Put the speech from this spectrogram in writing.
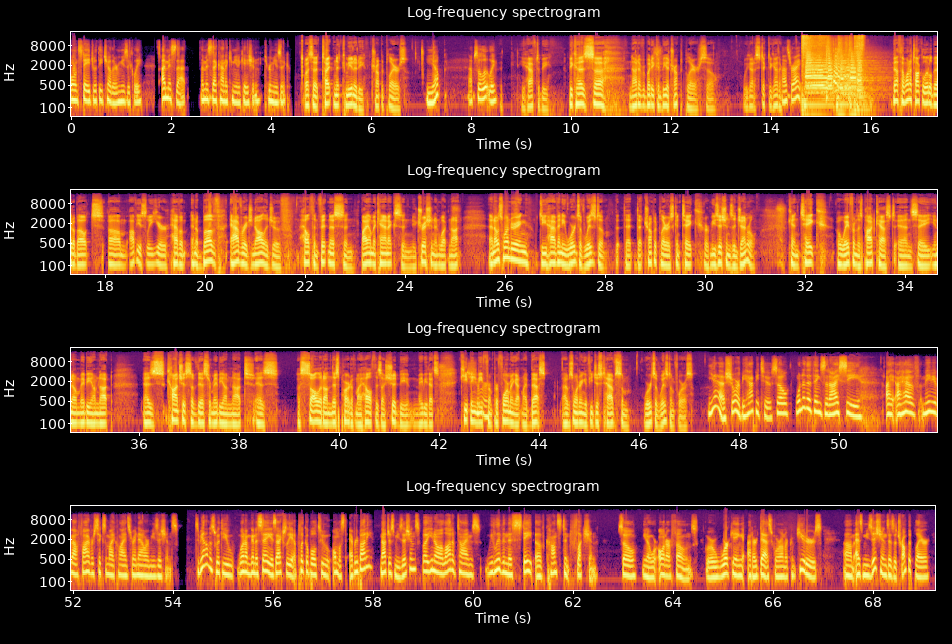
on stage with each other musically. I miss that. I miss that kind of communication through music. Well, it's a tight knit community, trumpet players. Yep, absolutely. You have to be because uh, not everybody can be a trumpet player, so we got to stick together. That's right. Beth, I want to talk a little bit about. Um, obviously, you have a, an above average knowledge of health and fitness and biomechanics and nutrition and whatnot. And I was wondering, do you have any words of wisdom that, that, that trumpet players can take, or musicians in general, can take away from this podcast and say, you know, maybe I'm not as conscious of this, or maybe I'm not as a solid on this part of my health as I should be. Maybe that's keeping sure. me from performing at my best. I was wondering if you just have some words of wisdom for us. Yeah, sure. I'd be happy to. So, one of the things that I see, I, I have maybe about five or six of my clients right now are musicians. To be honest with you, what I'm going to say is actually applicable to almost everybody, not just musicians. But, you know, a lot of times we live in this state of constant flexion. So, you know, we're on our phones, we're working at our desk, we're on our computers, um, as musicians, as a trumpet player,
